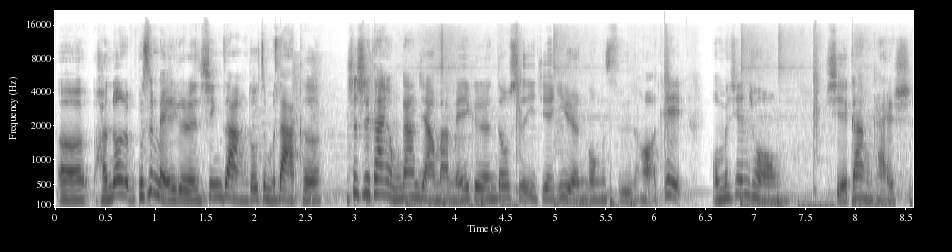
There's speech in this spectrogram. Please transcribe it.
呃，很多人不是每一个人心脏都这么大颗。试试看，我们刚刚讲嘛，每一个人都是一间艺人公司哈。可以，我们先从。斜杠开始，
